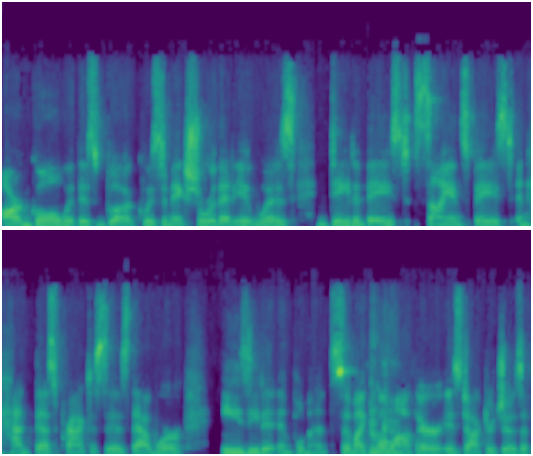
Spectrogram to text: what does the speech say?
our goal with this book was to make sure that it was data based, science based, and had best practices that were easy to implement. So my co-author okay. is Dr. Joseph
